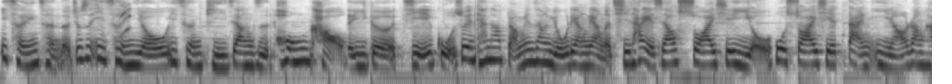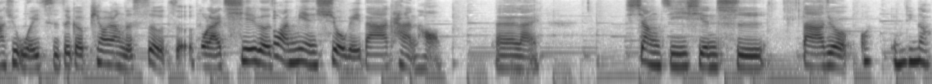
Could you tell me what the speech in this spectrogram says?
一层一层的，就是一层油一层皮这样子烘烤的一个结果。所以你看它表面上油亮亮的，其实它也是要刷一些油或刷一些蛋液，然后让它去维持这个漂亮的色泽。我来切个断面秀给大家看哈，来来来，相机先吃。大家就哦，有没有听到？有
